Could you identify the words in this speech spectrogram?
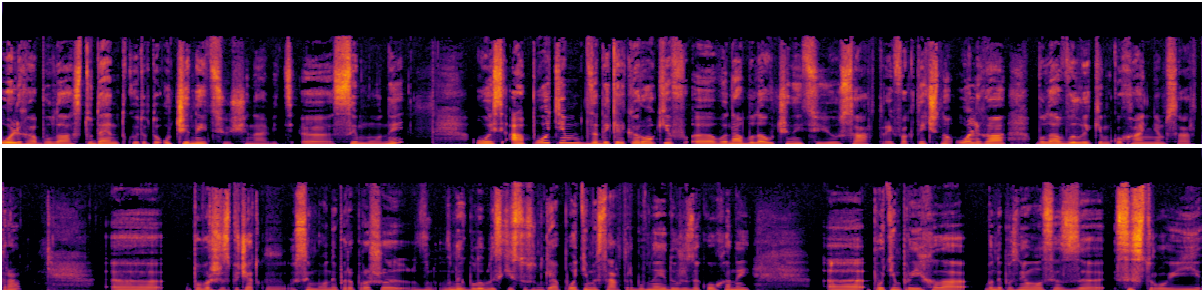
Ольга була студенткою, тобто ученицею ще навіть е, Симони. Ось, А потім за декілька років е, вона була ученицею Сартра. І фактично Ольга була великим коханням Сартра. Е, по-перше, спочатку Симони, перепрошую, в них були близькі стосунки, а потім і Сартр був в неї дуже закоханий. Потім приїхала, вони познайомилися з сестрою її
